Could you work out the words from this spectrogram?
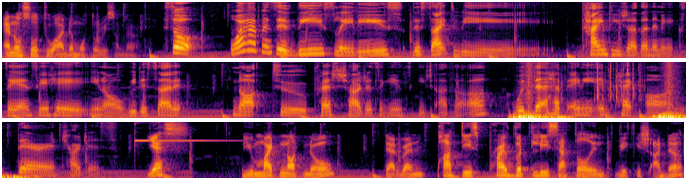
and also to other motorists on the So, what happens if these ladies decide to be kind to each other the next day and say, hey, you know, we decided not to press charges against each other? Would that have any impact on their charges? Yes, you might not know that when parties privately settle in with each other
